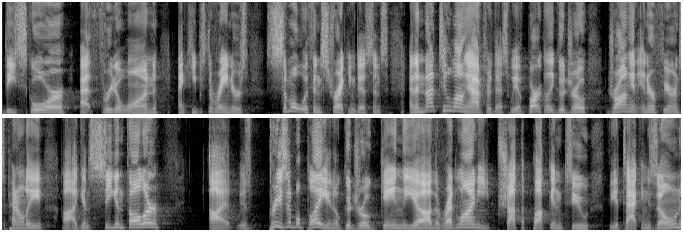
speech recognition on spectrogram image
the score at three to one, and keeps the Rangers somewhat within striking distance. And then not too long after this, we have Barclay Goodrow drawing an interference penalty uh, against Siegenthaler. Uh, it was pretty simple play. You know, Goodrow gained the uh, the red line. He shot the puck into the attacking zone,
